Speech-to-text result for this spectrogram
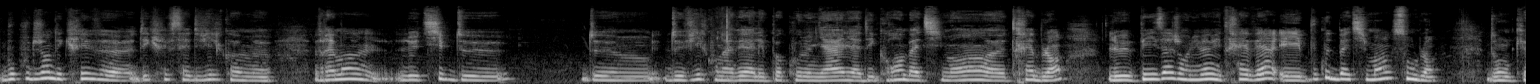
Beaucoup de gens décrivent, euh, cette ville comme euh, vraiment le type de, ville qu'on avait à l'époque coloniale. Il y a des grands bâtiments euh, très blancs. Le paysage en lui-même est très vert et beaucoup de bâtiments sont blancs. Donc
